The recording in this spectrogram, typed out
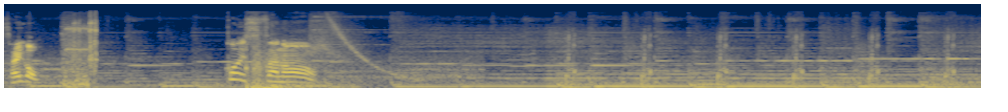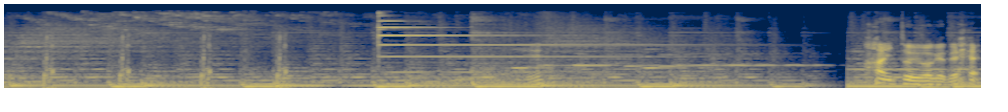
最後。来いスサノオはいというわけで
